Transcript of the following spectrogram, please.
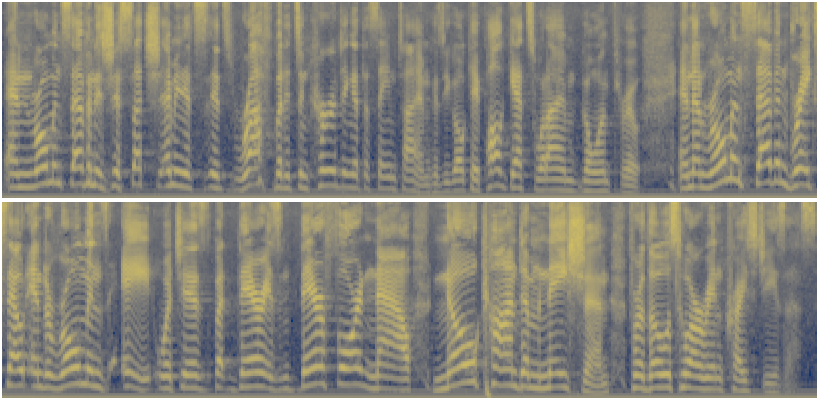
And Romans 7 is just such I mean it's it's rough but it's encouraging at the same time because you go okay Paul gets what I'm going through. And then Romans 7 breaks out into Romans 8 which is but there is therefore now no condemnation for those who are in Christ Jesus.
